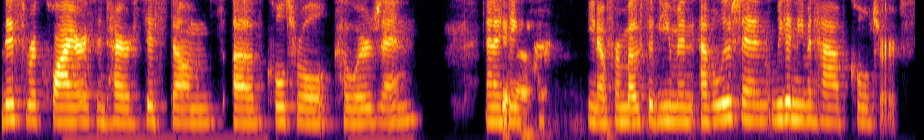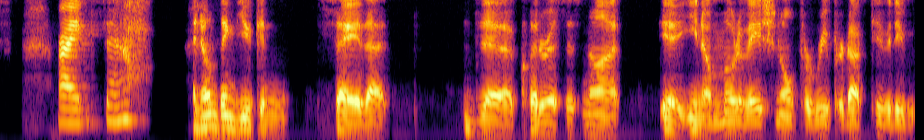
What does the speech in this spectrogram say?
this requires entire systems of cultural coercion. And I yeah. think you know, for most of human evolution, we didn't even have cultures, right? So I don't think you can say that the clitoris is not, eh, you know, motivational for reproductivity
